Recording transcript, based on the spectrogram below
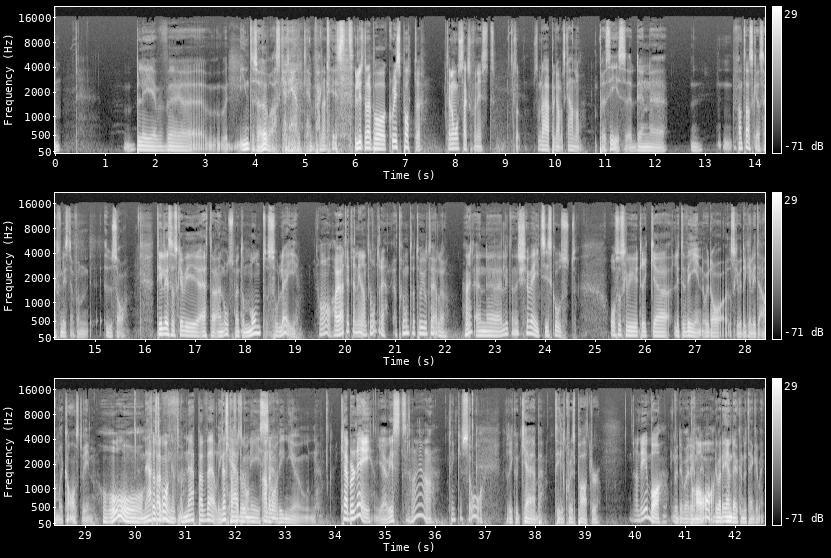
blev eh, inte så överraskad egentligen faktiskt. Vi lyssnade på Chris Potter, tenorsaxofonist, som, som det här programmet ska handla om. Precis, den eh, fantastiska saxofonisten från USA. Till det så ska vi äta en ost som heter Mont Soleil. Ja, har jag ätit den innan? Tror inte det. Jag tror inte att du har gjort det heller. Nej. En eh, liten schweizisk ost. Och så ska vi dricka lite vin och idag ska vi dricka lite amerikanskt vin. Åh, första gången tror jag. Napa Valley Nästan Cabernet. Sauvignon. Cabernet? Ja, visst. Ja, ja, tänker så. Vi dricker cab till Chris Potter. Ja, det är bra. Det var det, Bra. enda, det var det enda jag kunde tänka mig.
